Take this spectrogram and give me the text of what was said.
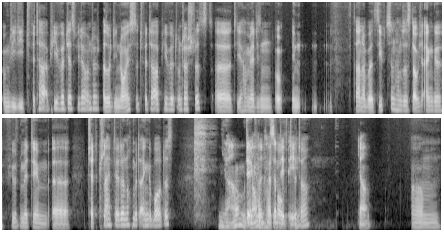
irgendwie die Twitter-API wird jetzt wieder unter, also die neueste Twitter-API wird unterstützt. Äh, die haben ja diesen, oh, in Thunderbird 17 haben sie es, glaube ich, eingeführt mit dem äh, Chat-Client, der da noch mit eingebaut ist. ja, Der genau, kann mit halt auch XMPP. Twitter. Ja. Ähm,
